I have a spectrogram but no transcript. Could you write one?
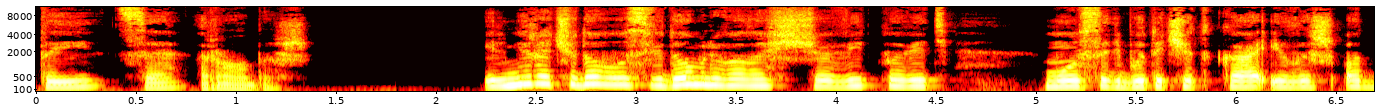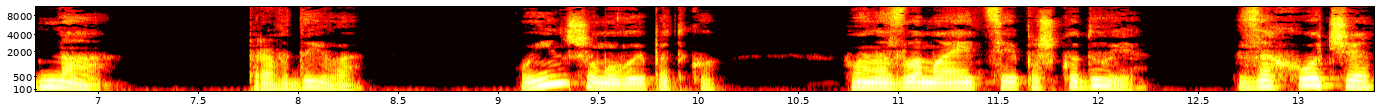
ти це робиш? Ільміра чудово усвідомлювала, що відповідь мусить бути чітка і лише одна правдива. У іншому випадку вона зламається і пошкодує, захоче,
